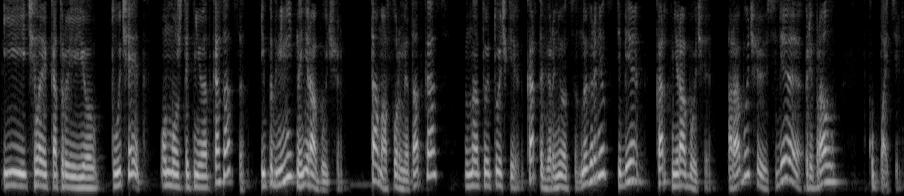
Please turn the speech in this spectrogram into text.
И человек, который ее получает, он может от нее отказаться и подменить на нерабочую. Там оформят отказ на той точке, карта вернется. Но вернется тебе карта нерабочая, а рабочую себе прибрал покупатель.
